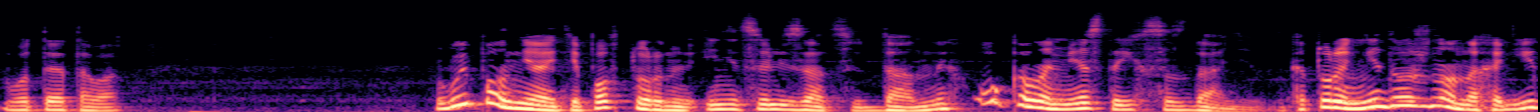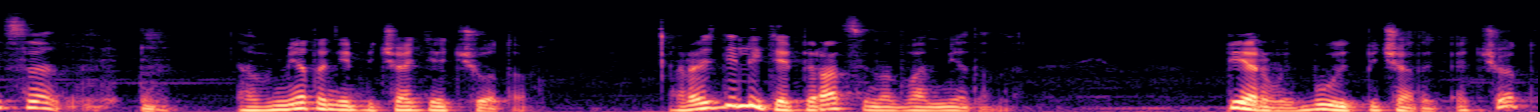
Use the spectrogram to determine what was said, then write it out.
вот этого, выполняйте повторную инициализацию данных около места их создания, которое не должно находиться в методе печати отчета. Разделите операции на два метода – Первый будет печатать отчет,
